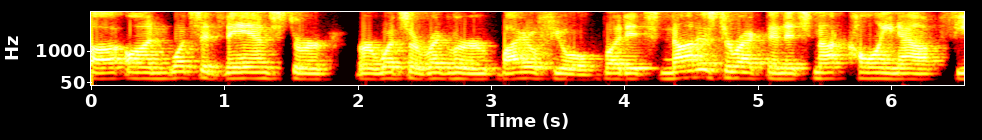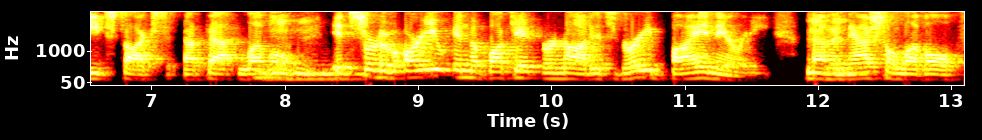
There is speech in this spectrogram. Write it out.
uh, on what's advanced or, or what's a regular biofuel, but it's not as direct and it's not calling out feedstocks at that level. Mm-hmm. It's sort of are you in the bucket or not? It's very binary mm-hmm. at a mm-hmm. national level.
